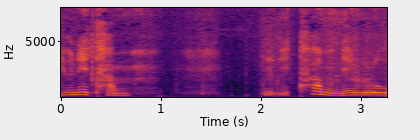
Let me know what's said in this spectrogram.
อยู่ในถ้ำ อยู่ในถ้ำในรู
